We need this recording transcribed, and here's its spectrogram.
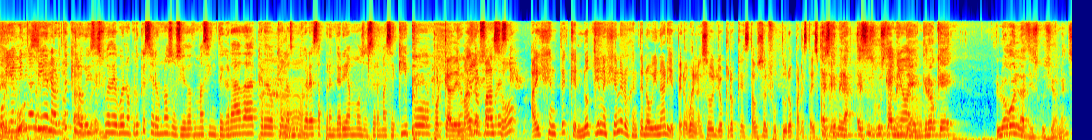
Oye, a mí también, sí, ahorita que lo dices fue de, bueno, creo que será una sociedad más integrada, creo que las mujeres aprenderíamos a ser más equipo. Porque además de hombres- paso, hay gente que no tiene género, gente no binaria. Pero bueno, eso yo creo que está es el futuro para esta discusión. Es que mira, eso es justamente, Cañón. creo que luego en las discusiones,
